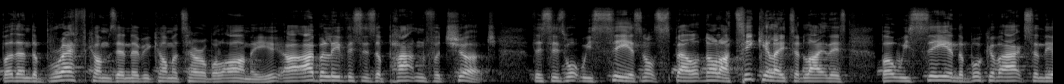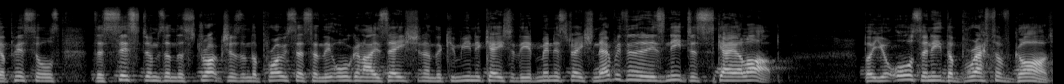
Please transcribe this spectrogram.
but then the breath comes in, they become a terrible army. I believe this is a pattern for church. This is what we see. It's not spelled, not articulated like this, but we see in the book of Acts and the epistles the systems and the structures and the process and the organization and the communication, the administration, everything that is need to scale up. But you also need the breath of God.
